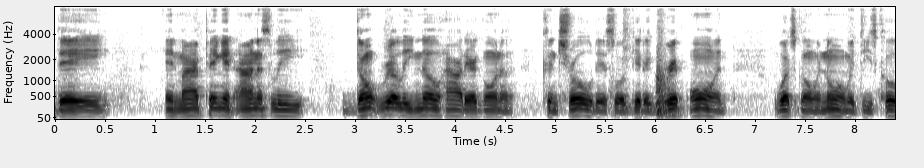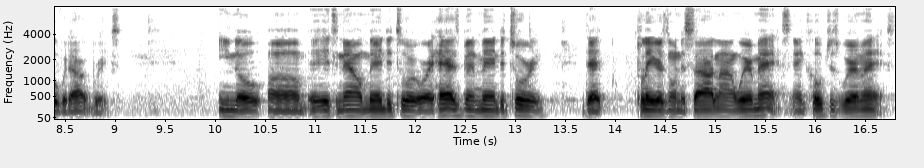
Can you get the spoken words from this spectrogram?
They, in my opinion, honestly, don't really know how they're going to control this or get a grip on what's going on with these COVID outbreaks. You know, um, it's now mandatory, or it has been mandatory, that players on the sideline wear masks and coaches wear masks.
